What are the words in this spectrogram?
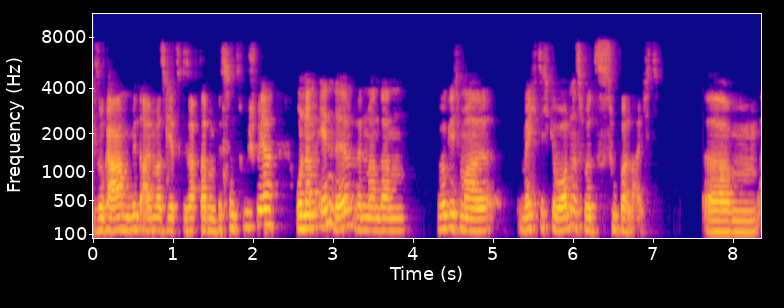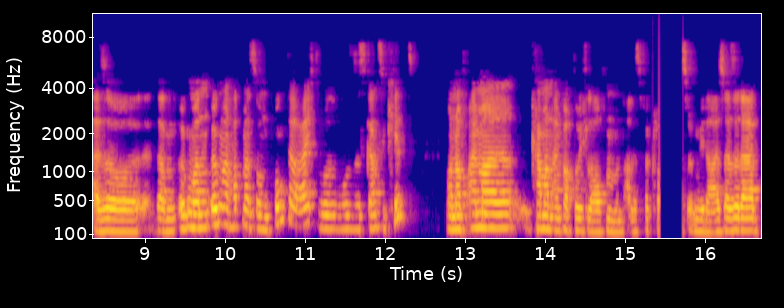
sogar mit allem, was ich jetzt gesagt habe, ein bisschen zu schwer. Und am Ende, wenn man dann wirklich mal mächtig geworden ist, wird es super leicht. Ähm, also dann irgendwann, irgendwann hat man so einen Punkt erreicht, wo, wo das Ganze kippt und auf einmal kann man einfach durchlaufen und alles verkloppt, was irgendwie da ist. Also da,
